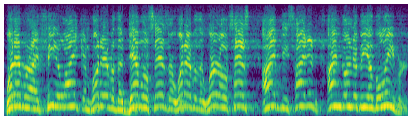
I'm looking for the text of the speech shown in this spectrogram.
Whatever I feel like and whatever the devil says or whatever the world says, I've decided I'm going to be a believer.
